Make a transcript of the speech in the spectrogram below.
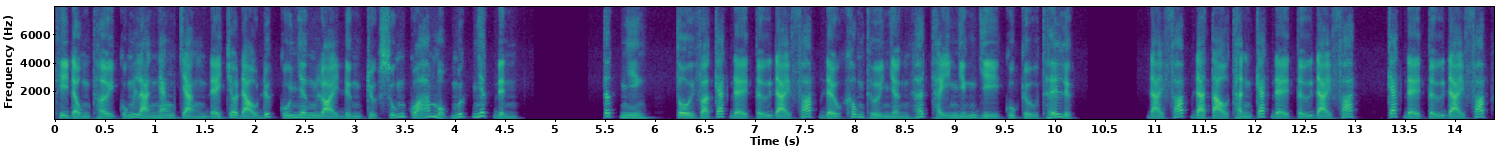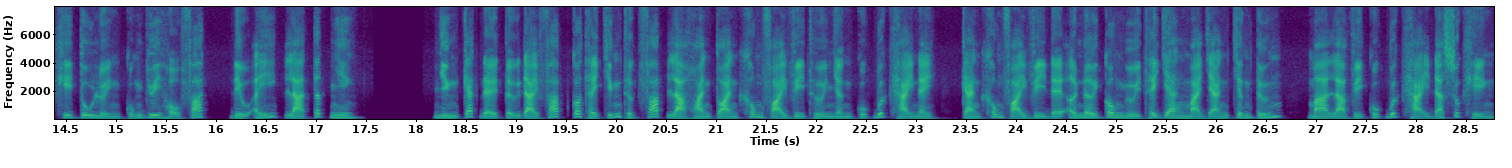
thì đồng thời cũng là ngăn chặn để cho đạo đức của nhân loại đừng trượt xuống quá một mức nhất định. Tất nhiên, tôi và các đệ tử Đại Pháp đều không thừa nhận hết thảy những gì của cựu thế lực. Đại Pháp đã tạo thành các đệ tử Đại Pháp, các đệ tử Đại Pháp khi tu luyện cũng duy hộ Pháp, điều ấy là tất nhiên. Nhưng các đệ tử Đại Pháp có thể chứng thực Pháp là hoàn toàn không phải vì thừa nhận cuộc bức hại này, càng không phải vì để ở nơi con người thế gian mà giảng chân tướng, mà là vì cuộc bức hại đã xuất hiện,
